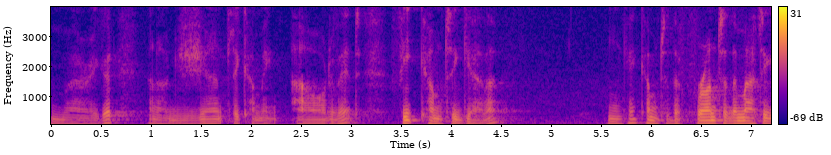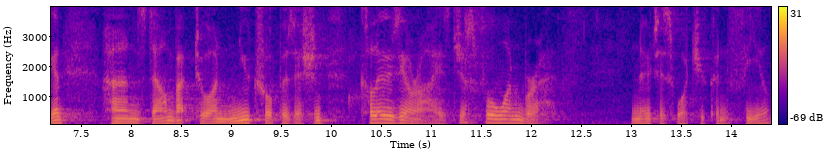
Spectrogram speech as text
Very good. And now gently coming out of it. Feet come together. Okay, come to the front of the mat again. Hands down, back to our neutral position. Close your eyes just for one breath. Notice what you can feel,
